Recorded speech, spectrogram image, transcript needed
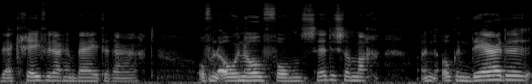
werkgever daarin bijdraagt. Of een ONO-fonds. Dus dan mag een, ook een derde,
